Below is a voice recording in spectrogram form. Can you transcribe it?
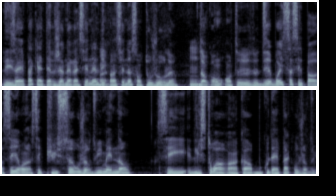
les impacts intergénérationnels des pensionnats sont toujours là. Hmm. Donc, on, on te dit, oui, ça c'est le passé, c'est plus ça aujourd'hui, mais non. C'est l'histoire a encore beaucoup d'impact aujourd'hui.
